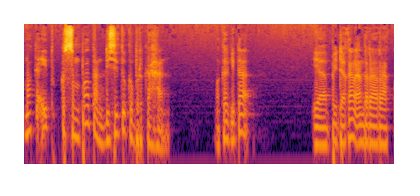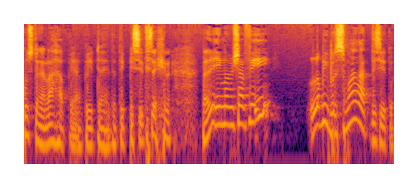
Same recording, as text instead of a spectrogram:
maka itu kesempatan di situ keberkahan. Maka kita ya bedakan antara rakus dengan lahap ya, beda itu tipis itu saya kira. Tapi Imam Syafi'i lebih bersemangat di situ.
